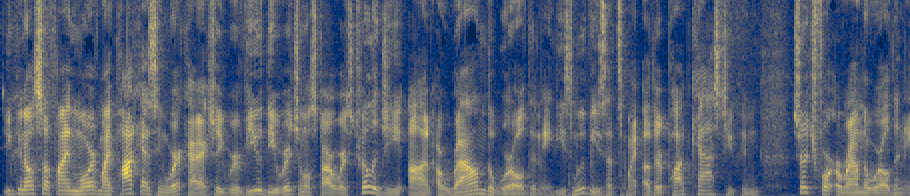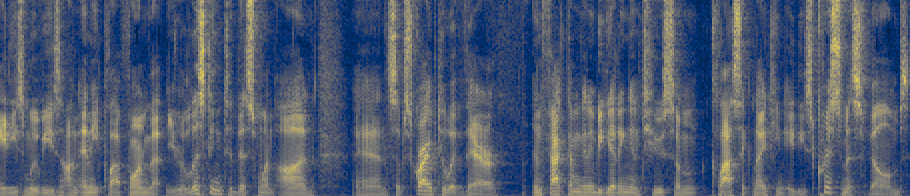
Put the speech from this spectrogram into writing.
You can also find more of my podcasting work. I actually reviewed the original Star Wars trilogy on Around the World in 80s Movies. That's my other podcast. You can search for Around the World in 80s Movies on any platform that you're listening to this one on and subscribe to it there. In fact, I'm going to be getting into some classic 1980s Christmas films.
